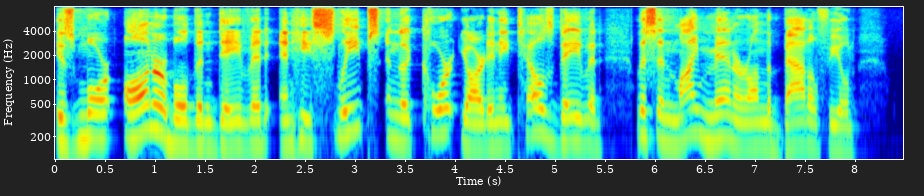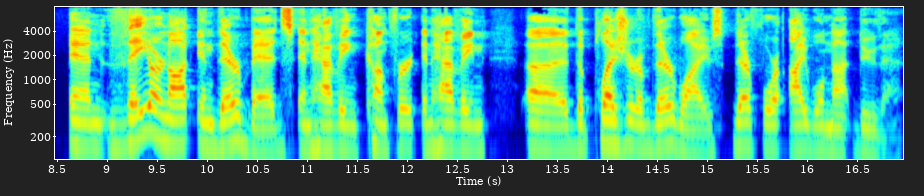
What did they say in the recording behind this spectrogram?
is more honorable than David, and he sleeps in the courtyard. And he tells David, Listen, my men are on the battlefield, and they are not in their beds and having comfort and having uh, the pleasure of their wives. Therefore, I will not do that.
